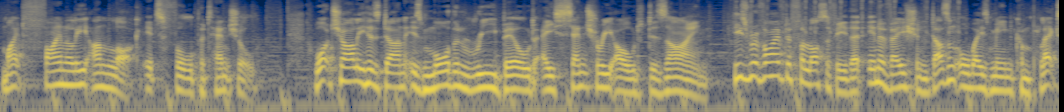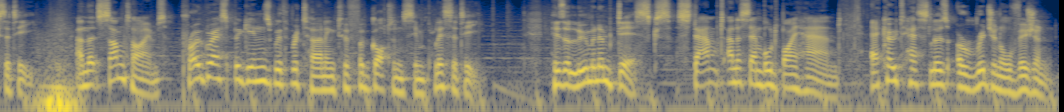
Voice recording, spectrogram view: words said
might finally unlock its full potential. What Charlie has done is more than rebuild a century old design. He's revived a philosophy that innovation doesn't always mean complexity, and that sometimes progress begins with returning to forgotten simplicity. His aluminum discs, stamped and assembled by hand, echo Tesla's original vision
